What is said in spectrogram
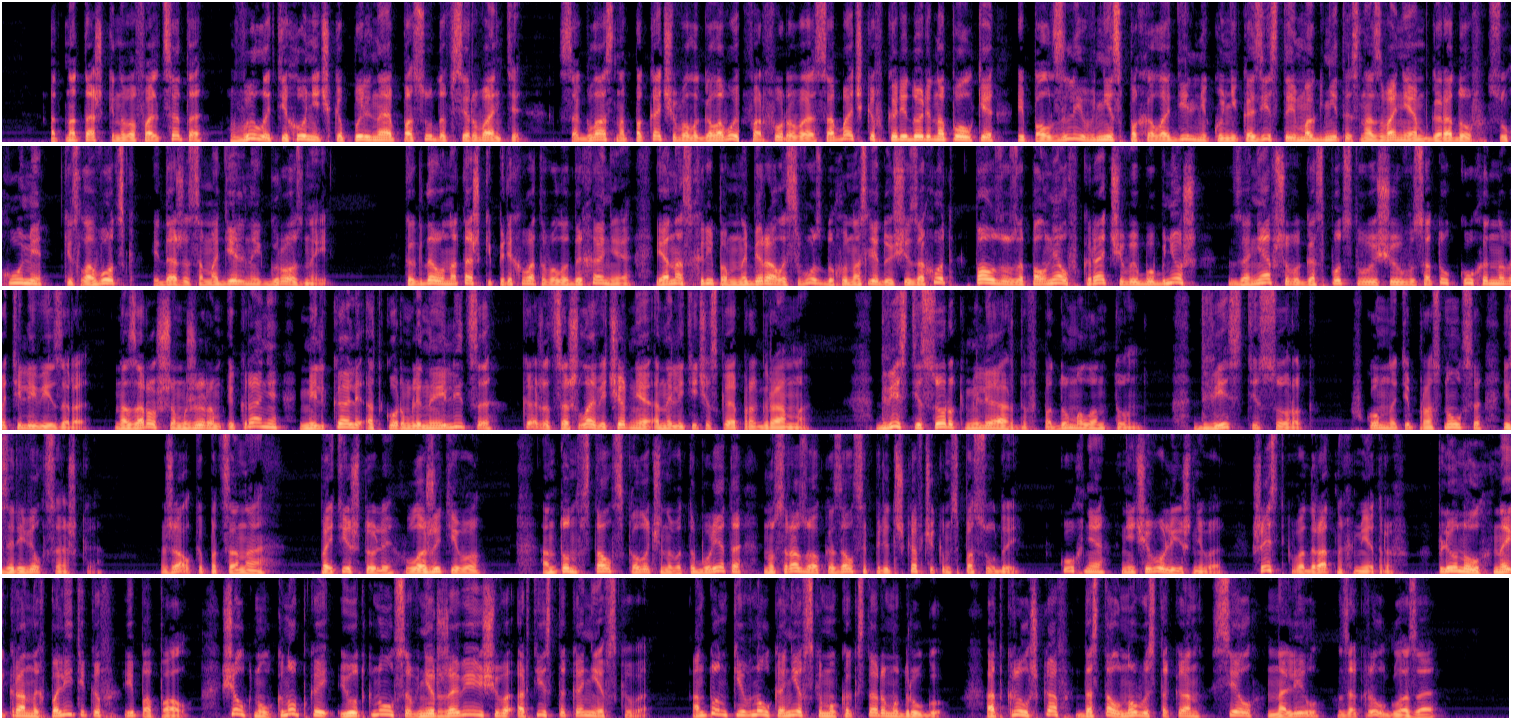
От Наташкиного фальцета выла тихонечко пыльная посуда в серванте — Согласно покачивала головой фарфоровая собачка в коридоре на полке и ползли вниз по холодильнику неказистые магниты с названием городов Сухуми, Кисловодск и даже самодельный Грозный. Когда у Наташки перехватывало дыхание, и она с хрипом набиралась воздуху на следующий заход, паузу заполнял вкрадчивый бубнеж, занявшего господствующую высоту кухонного телевизора. На заросшем жиром экране мелькали откормленные лица, Кажется, шла вечерняя аналитическая программа. 240 миллиардов, подумал Антон. 240. В комнате проснулся и заревел Сашка. Жалко пацана. Пойти, что ли, уложить его? Антон встал с колоченного табурета, но сразу оказался перед шкафчиком с посудой. Кухня, ничего лишнего. Шесть квадратных метров. Плюнул на экранных политиков и попал щелкнул кнопкой и уткнулся в нержавеющего артиста Коневского. Антон кивнул Коневскому как старому другу. Открыл шкаф, достал новый стакан, сел, налил, закрыл глаза.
